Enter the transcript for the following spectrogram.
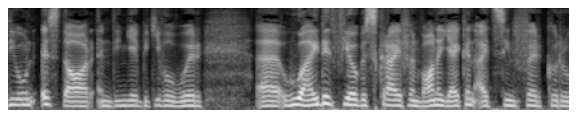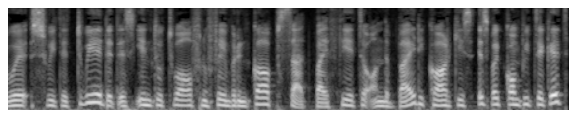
Dion is daar indien jy bietjie wil hoor uh hoe hy dit vir jou beskryf en waarna jy kan uitsien vir Karoo Suite 2 dit is 1 tot 12 November in Kaapstad by Theatre on the Bay. Die kaartjies is by CompuTicket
